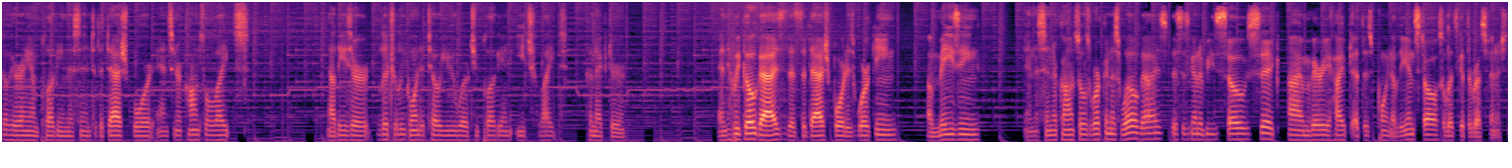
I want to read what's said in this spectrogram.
So here I am plugging this into the dashboard and center console lights. Now these are literally going to tell you where to plug in each light connector. And here we go guys, that's the dashboard is working amazing. And the center console is working as well, guys. This is going to be so sick. I'm very hyped at this point of the install, so let's get the rest finished.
